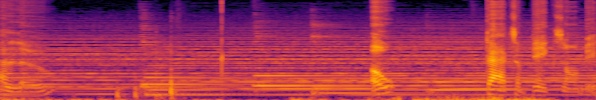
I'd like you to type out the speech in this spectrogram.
Hello? Oh, that's a big zombie.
